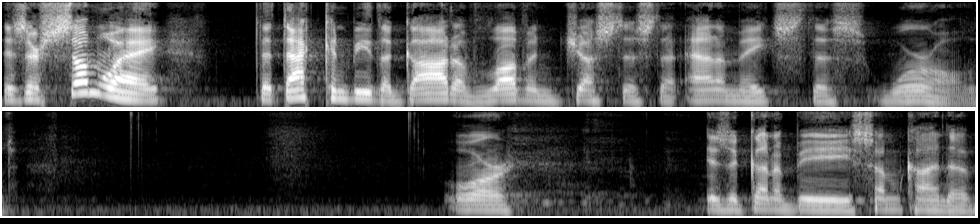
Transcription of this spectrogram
Is there some way that that can be the God of love and justice that animates this world? Or is it going to be some kind of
